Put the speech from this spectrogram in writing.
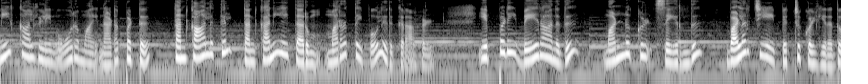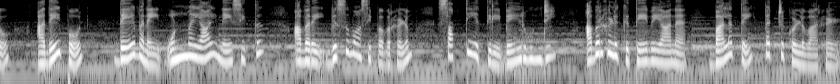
நீர்க்கால்களின் ஓரமாய் நடப்பட்டு தன் காலத்தில் தன் கனியை தரும் மரத்தைப் போல் இருக்கிறார்கள். எப்படி வேரானது மண்ணுக்குள் சேர்ந்து வளர்ச்சியை பெற்றுக்கொள்கிறதோ அதேபோல் தேவனை உண்மையாய் நேசித்து அவரை விசுவாசிப்பவர்களும் சத்தியத்தில் வேரூன்றி அவர்களுக்கு தேவையான பலத்தை பெற்றுக்கொள்ளுவார்கள்.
